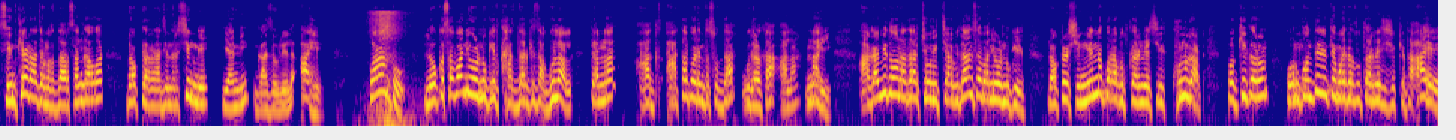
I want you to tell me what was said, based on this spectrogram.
सिंदखेड राजा मतदारसंघावर डॉक्टर राजेंद्र शिंगणे यांनी गाजवलेलं आहे. परंतु लोकसभा निवडणुकीत खासदारकीचा गुलाल त्यांना आज आतापर्यंत सुद्धा उधळता आला नाही. आगामी दोन हजार चोवीसच्या विधानसभा निवडणुकीत डॉक्टर शिंगेंना पराभूत करण्याची खुणगाठ पक्की करून कोणकोणते नेते मैदानात उतरण्याची शक्यता आहे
